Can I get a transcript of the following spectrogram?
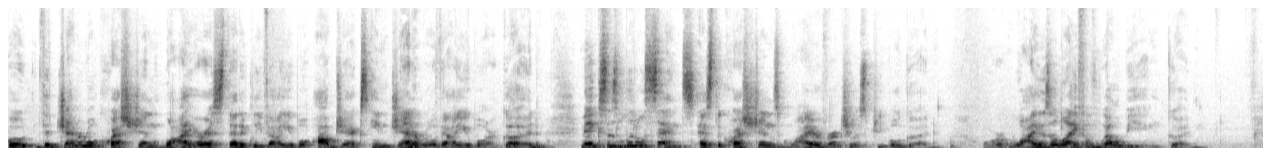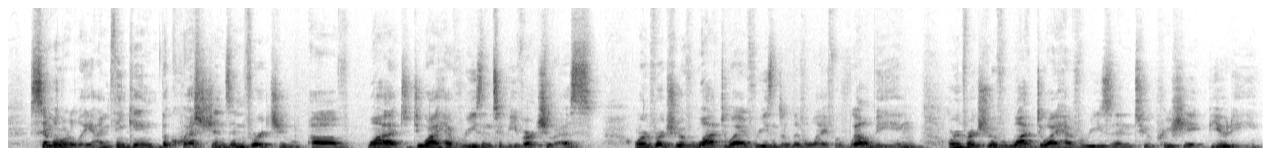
quote, the general question, why are aesthetically valuable objects in general valuable or good, makes as little sense as the questions, why are virtuous people good? Or why is a life of well being good? Similarly, I'm thinking the questions in virtue of what do I have reason to be virtuous, or in virtue of what do I have reason to live a life of well being, or in virtue of what do I have reason to appreciate beauty,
